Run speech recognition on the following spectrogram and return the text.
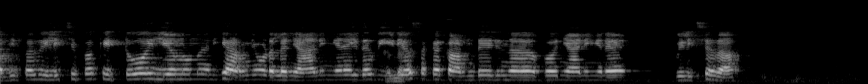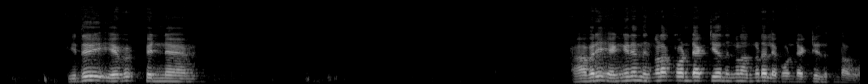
അതിപ്പോ വിളിച്ചിപ്പോ കിട്ടുവോ ഇല്ലയോന്നൊന്നും എനിക്ക് അറിഞ്ഞുകൂടല്ല ഞാനിങ്ങനെ ഇത് വീഡിയോസ് ഒക്കെ കണ്ടിരുന്നപ്പോ ഞാനിങ്ങനെ വിളിച്ചതാ. ഇത് പിന്നെ അവർ എങ്ങനെ നിങ്ങളെ കോണ്ടാക്ട് ചെയ്യാ? നിങ്ങൾ അങ്ങോട്ടല്ലേ കോണ്ടാക്ട് ചെയ്തിട്ടുണ്ടാവോ?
